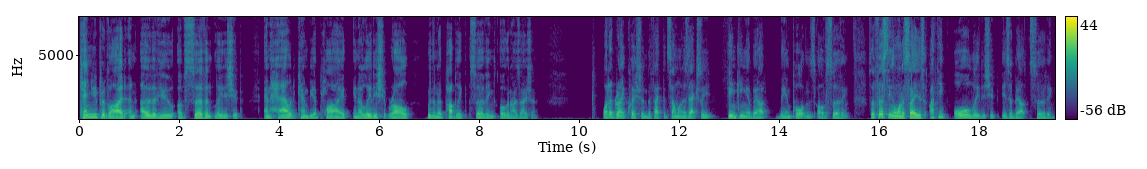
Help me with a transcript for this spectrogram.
Can you provide an overview of servant leadership and how it can be applied in a leadership role within a public serving organisation? What a great question. The fact that someone is actually thinking about the importance of serving. So, the first thing I want to say is I think all leadership is about serving.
